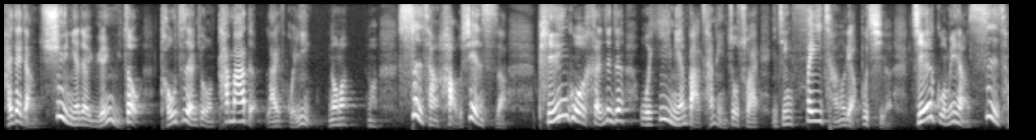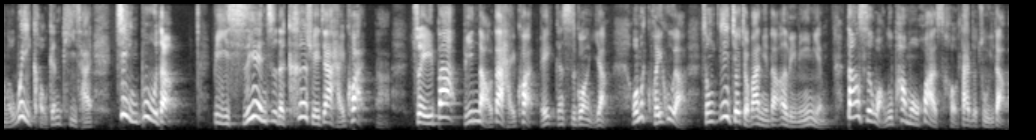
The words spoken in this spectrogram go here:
还在讲去年的元宇宙，投资人就用他妈的来回应，你懂吗？市场好现实啊！苹果很认真，我一年把产品做出来已经非常了不起了，结果没想市场的胃口跟题材进步的比实验室的科学家还快啊！嘴巴比脑袋还快，哎，跟时光一样。我们回顾啊，从一九九八年到二零零一年，当时网络泡沫化的时候，大家就注意到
